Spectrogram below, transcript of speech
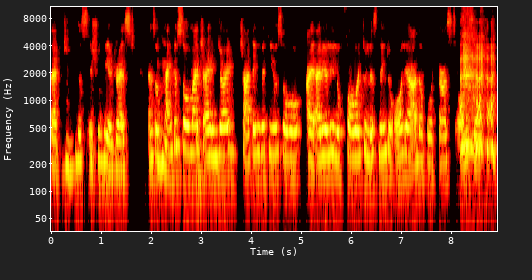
that mm-hmm. this issue be addressed. And so, mm-hmm. thank you so much. I enjoyed chatting with you. So, I, I really look forward to listening to all your other podcasts also.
